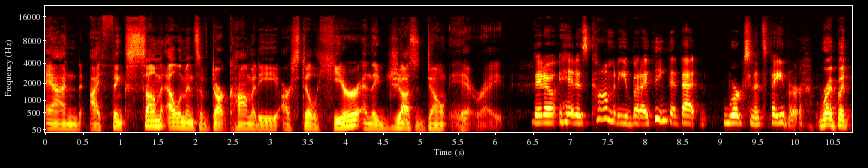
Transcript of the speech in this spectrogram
And I think some elements of dark comedy are still here and they just don't hit right. They don't hit as comedy, but I think that that works in its favor. Right, but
